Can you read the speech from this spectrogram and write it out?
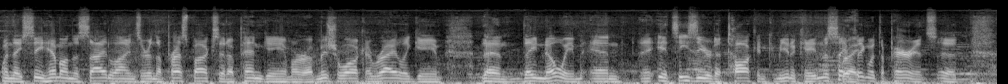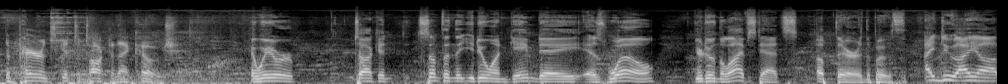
when they see him on the sidelines or in the press box at a Penn game or a Mishawaka Riley game, then they know him, and it's easier to talk and communicate. And the same Right. thing with the parents. Uh, the parents get to talk to that coach. And we were talking something that you do on game day as well. You're doing the live stats up there in the booth. I do. I uh,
